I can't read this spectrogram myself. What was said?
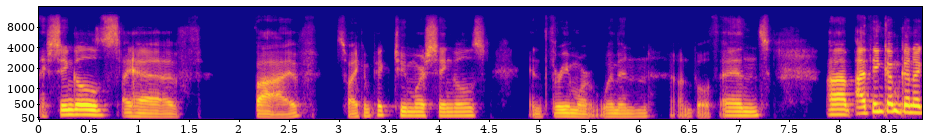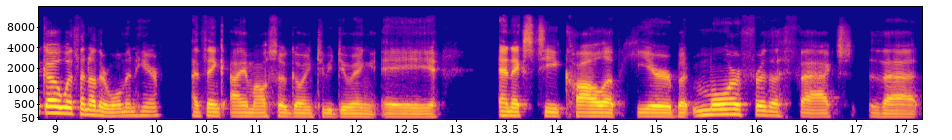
My singles, I have five, so I can pick two more singles and three more women on both ends. Um, I think I'm gonna go with another woman here. I think I am also going to be doing a NXT call up here, but more for the fact that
